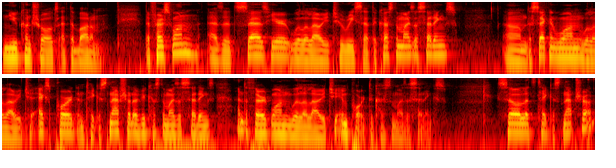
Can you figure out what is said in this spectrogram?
new controls at the bottom. The first one, as it says here, will allow you to reset the customizer settings. Um, the second one will allow you to export and take a snapshot of your customizer settings. And the third one will allow you to import the customizer settings. So let's take a snapshot.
